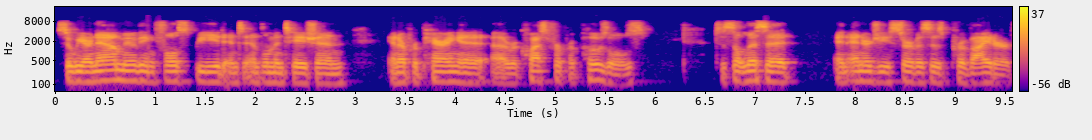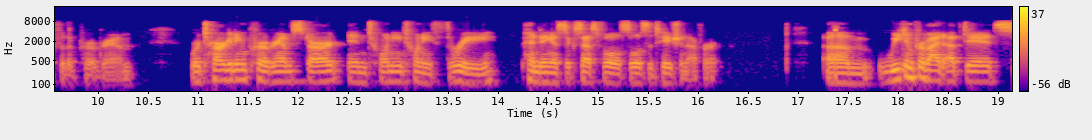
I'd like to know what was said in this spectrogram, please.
So we are now moving full speed into implementation and are preparing a, a request for proposals to solicit an energy services provider for the program. We're targeting program start in 2023, pending a successful solicitation effort. Um, we can provide updates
